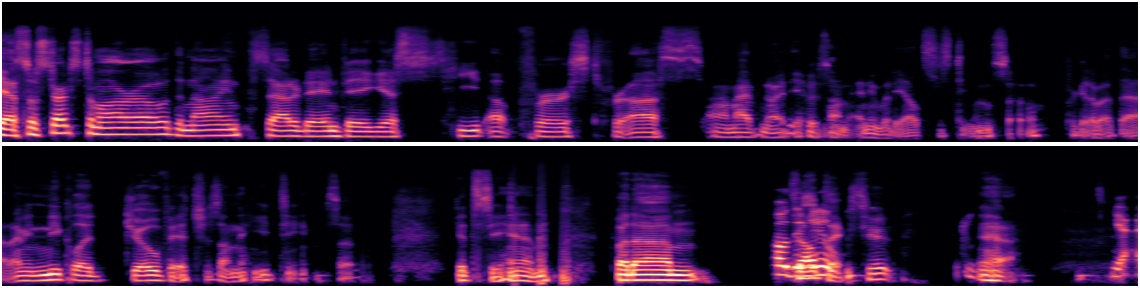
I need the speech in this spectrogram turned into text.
yeah. So starts tomorrow, the 9th, Saturday in Vegas. Heat up first for us. Um, I have no idea who's on anybody else's team, so forget about that. I mean, Nikola Jovic is on the Heat team, so good to see him. But um, Oh, the new. Celtics. Here, yeah. Yeah.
